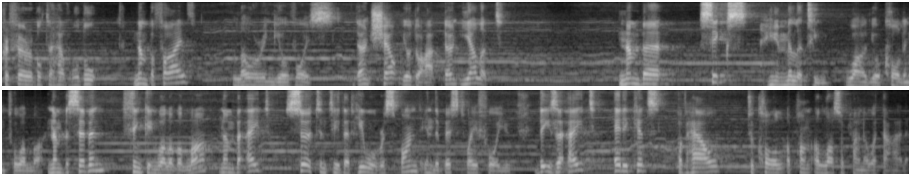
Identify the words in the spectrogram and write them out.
preferable to have wudu. Number five, lowering your voice. Don't shout your dua, don't yell it. Number six, humility while you're calling to Allah. Number seven, thinking well of Allah. Number eight, certainty that He will respond in the best way for you. These are eight etiquettes of how to call upon Allah subhanahu wa ta'ala.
